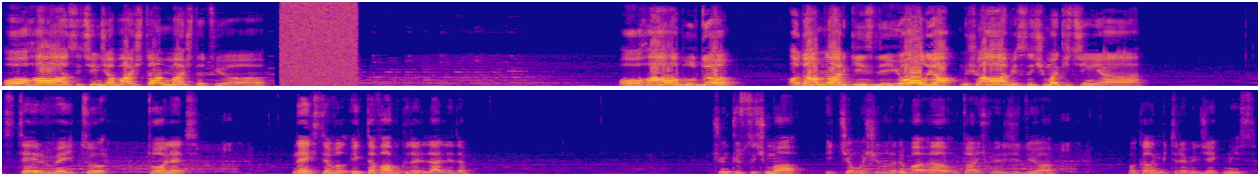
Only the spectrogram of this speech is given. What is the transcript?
Oha sıçınca baştan başlatıyor. Oha buldum. Adamlar gizli yol yapmış abi sıçmak için ya. Stairway to Tuvalet. Next level. İlk defa bu kadar ilerledim. Çünkü sıçma iç çamaşırları bayağı utanç verici diyor. Bakalım bitirebilecek miyiz?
